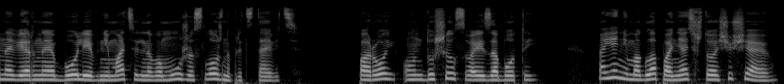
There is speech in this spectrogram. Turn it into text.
Наверное, более внимательного мужа сложно представить. Порой он душил своей заботой, а я не могла понять, что ощущаю,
